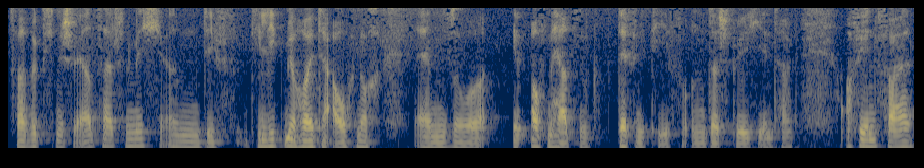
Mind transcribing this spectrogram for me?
es war wirklich eine schwere Zeit für mich. Ähm, die, die liegt mir heute auch noch ähm, so auf dem Herzen, definitiv. Und das spüre ich jeden Tag. Auf jeden Fall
